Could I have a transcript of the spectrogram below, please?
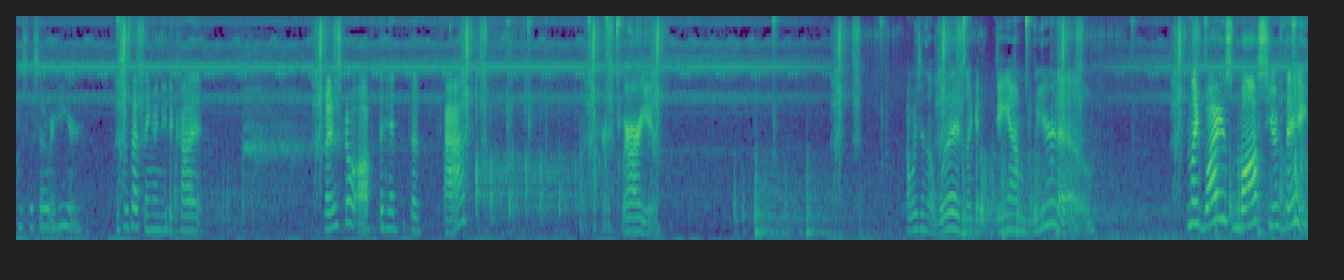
What's this over here? This is that thing I need to cut. Should I just go off the hid the path? Motherfucker, where are you? Always in the woods like a damn weirdo. I'm like, why is moss your thing?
